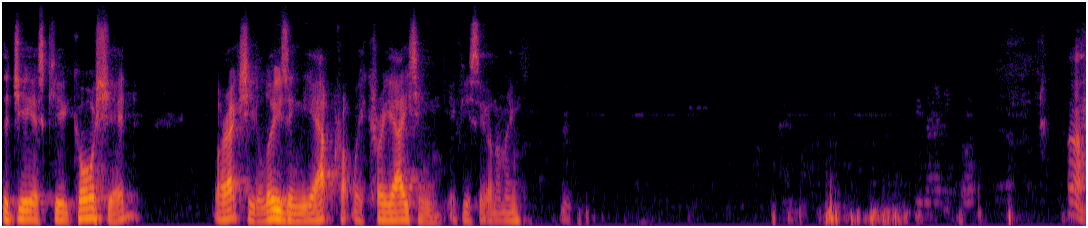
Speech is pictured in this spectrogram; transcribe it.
the GSQ core shed, we're actually losing the outcrop we're creating, if you see what I mean. Oh,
